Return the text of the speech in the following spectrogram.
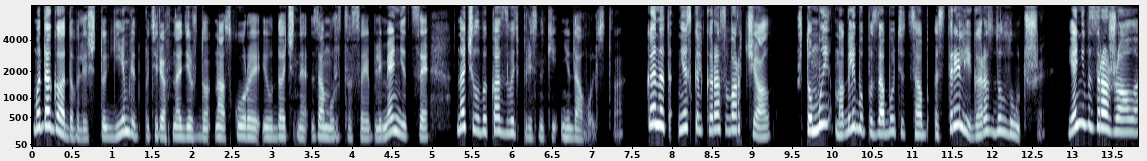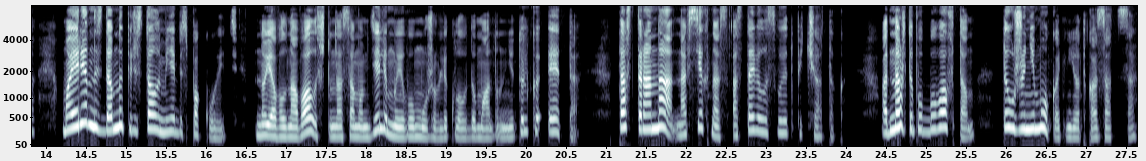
мы догадывались, что Гимлет, потеряв надежду на скорое и удачное замужество своей племянницы, начал выказывать признаки недовольства. Кеннет несколько раз ворчал, что мы могли бы позаботиться об Эстрелье гораздо лучше. Я не возражала. Моя ревность давно перестала меня беспокоить. Но я волновалась, что на самом деле моего мужа влекло в Думанон не только это – Та сторона на всех нас оставила свой отпечаток. Однажды побывав там, ты уже не мог от нее отказаться.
